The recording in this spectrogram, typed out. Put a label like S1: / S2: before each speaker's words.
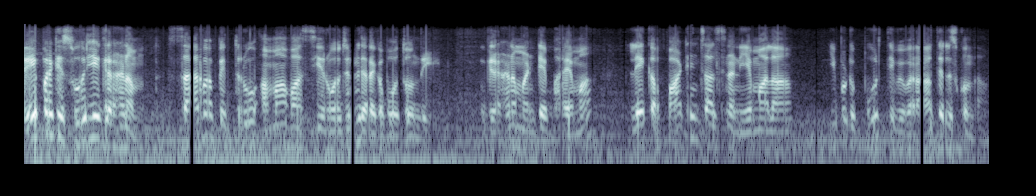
S1: రేపటి సూర్యగ్రహణం సర్వపితృ అమావాస్య రోజున జరగబోతోంది. గ్రహణం అంటే భయమా? లేక పాటించాల్సిన నియమాలా? ఇప్పుడు పూర్తి వివరాలు తెలుసుకుందాం.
